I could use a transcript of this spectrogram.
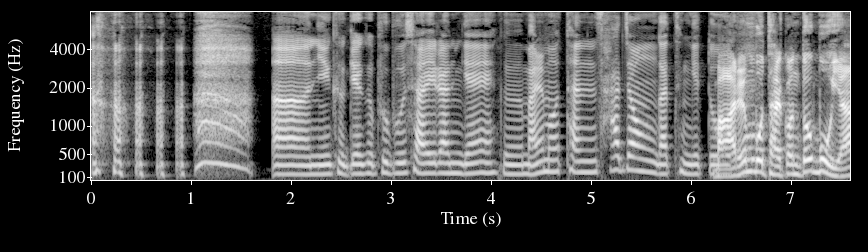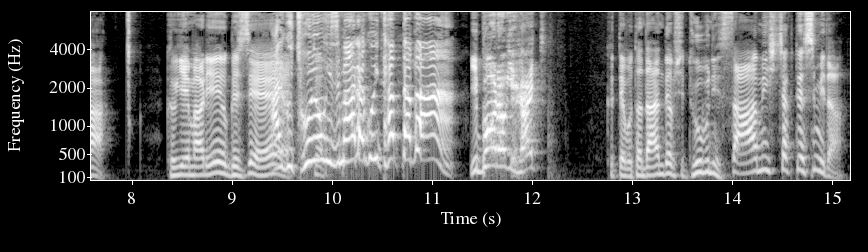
아니 그게 그 부부 사이란 게 그 말 못한 사정 같은 게 또. 말을 못할 건 또 뭐야? 그게 말이에요 글쎄. 아이고 조용히 좀 하라고 이 답답아. 이 버러기가. 그때부터 난데없이 두 분이 싸움이 시작됐습니다.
